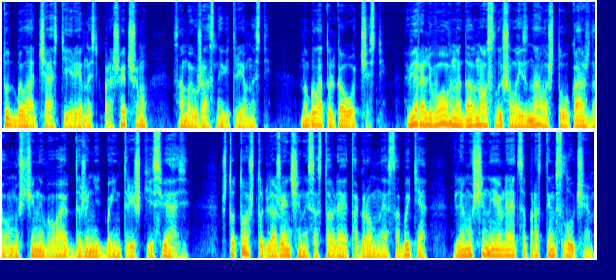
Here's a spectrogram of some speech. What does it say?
Тут была отчасти и ревность к прошедшему, самый ужасный вид ревности, но была только отчасти. Вера Львовна давно слышала и знала, что у каждого мужчины бывают даже нитьбы, интрижки и связи, что то, что для женщины составляет огромное событие, для мужчины является простым случаем,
